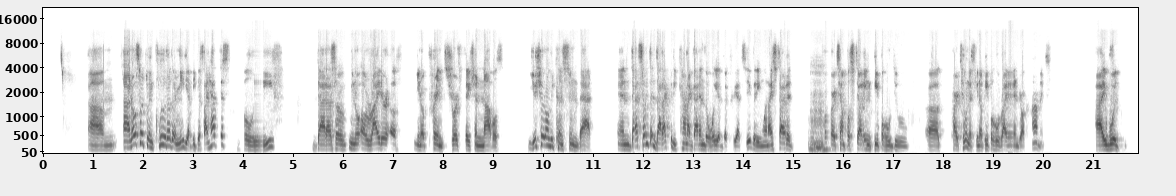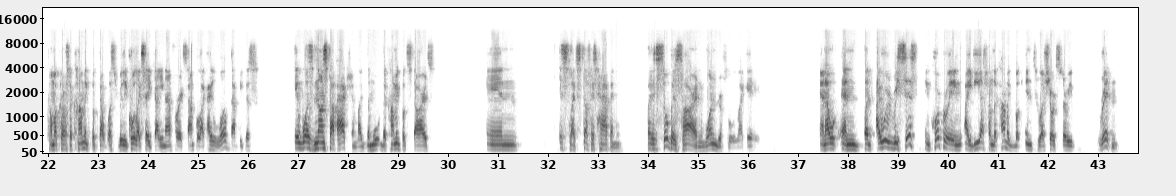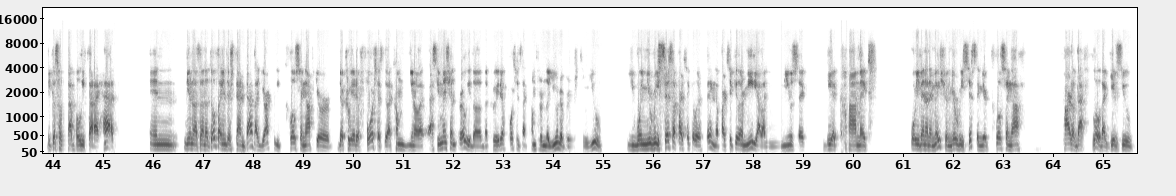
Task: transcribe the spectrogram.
um, and also to include other media because I had this belief that as a you know a writer of you know print, short fiction, novels, you should only consume that, and that's something that actually kind of got in the way of the creativity when I started Mhm. for example, studying people who do uh, cartoonists, you know, people who write and draw comics, I would come across a comic book that was really cool, like say Kaliman, for example. Like I love that because it was nonstop action. Like the mo- the comic book starts, and it's like stuff is happening, but it's so bizarre and wonderful. Like it, and I and but I would resist incorporating ideas from the comic book into a short story written because of that belief that I had. And you know, as an adult, I understand that that you're actually closing off your the creative forces that come, you know, as you mentioned earlier, the, the creative forces that come from the universe through you. You when you resist a particular thing, a particular media like music, be it comics, or even animation, you're resisting, you're closing off part of that flow that gives you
